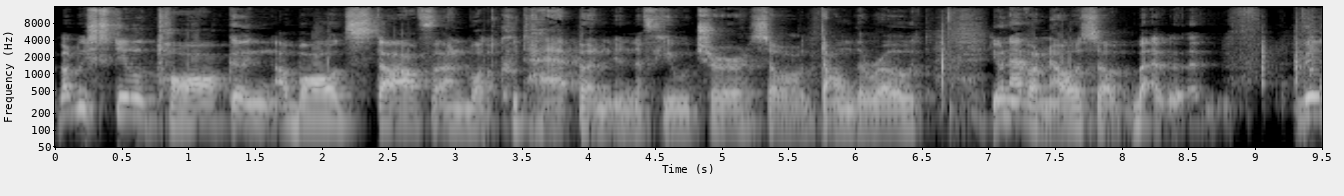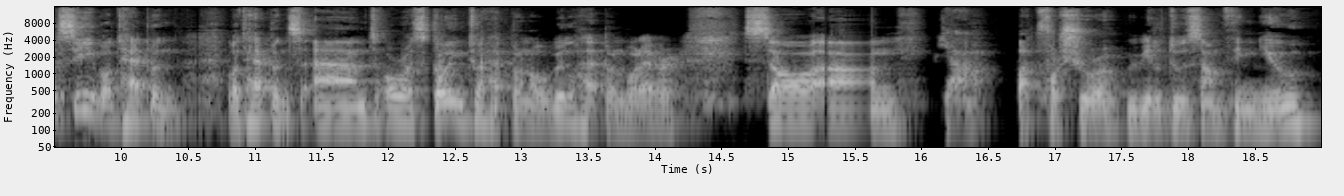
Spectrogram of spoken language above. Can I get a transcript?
but we're still talking about stuff and what could happen in the future. So down the road, you never know. So. But, We'll see what happen, what happens, and or is going to happen, or will happen, whatever. So um, yeah, but for sure we will do something new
